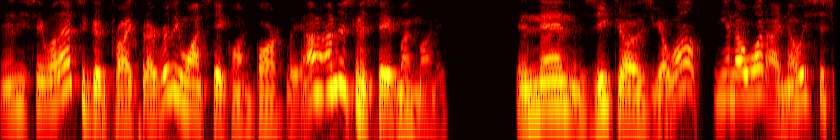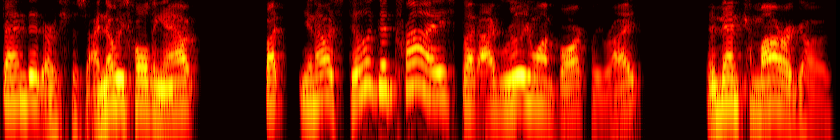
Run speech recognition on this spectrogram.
And you say, well, that's a good price, but I really want Saquon Barkley. I'm just going to save my money. And then Zeke goes, you go, well, you know what? I know he's suspended or I know he's holding out, but, you know, it's still a good price, but I really want Barkley, right? And then Kamara goes,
